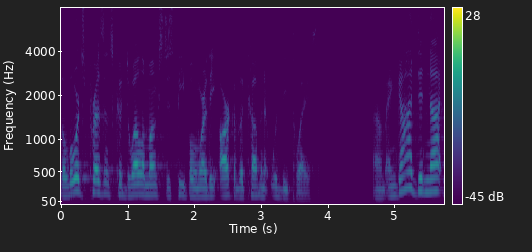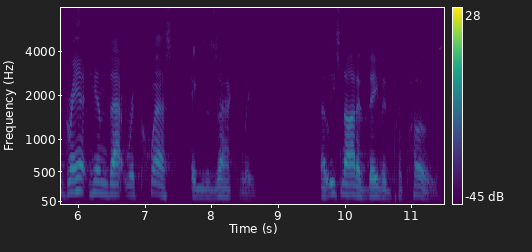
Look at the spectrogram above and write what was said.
the Lord's presence could dwell amongst his people and where the Ark of the Covenant would be placed. Um, and God did not grant him that request exactly, at least not as David proposed.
